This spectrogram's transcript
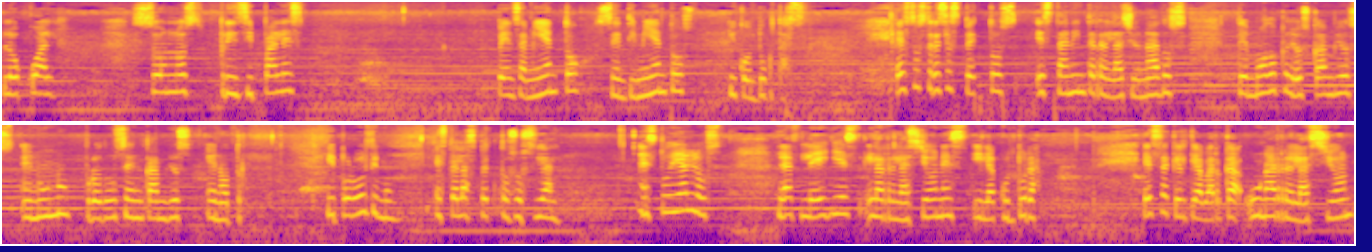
lo cual son los principales pensamiento, sentimientos y conductas. Estos tres aspectos están interrelacionados de modo que los cambios en uno producen cambios en otro. Y por último, está el aspecto social. Estudia los, las leyes, las relaciones y la cultura. Es aquel que abarca una relación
